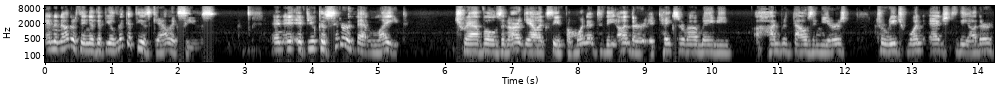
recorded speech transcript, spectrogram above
and another thing is if you look at these galaxies, and if you consider that light travels in our galaxy from one end to the other, it takes around maybe a hundred thousand years to reach one edge to the other.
